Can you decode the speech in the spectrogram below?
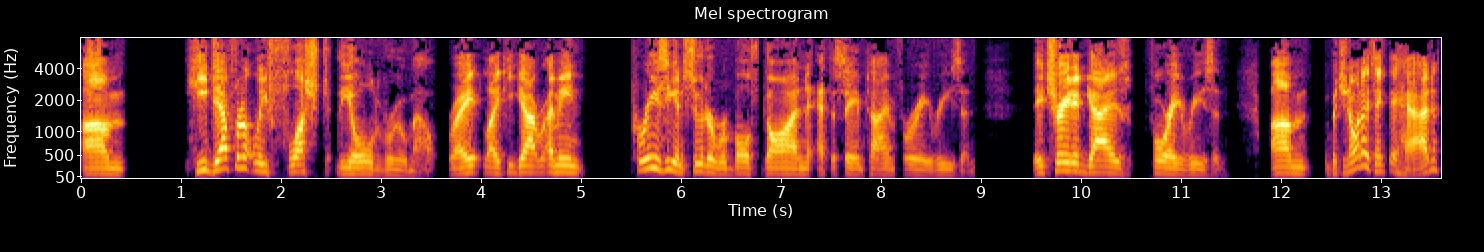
Um, he definitely flushed the old room out, right? Like he got, I mean, Parise and Suter were both gone at the same time for a reason. They traded guys for a reason. Um, but you know what I think they had?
